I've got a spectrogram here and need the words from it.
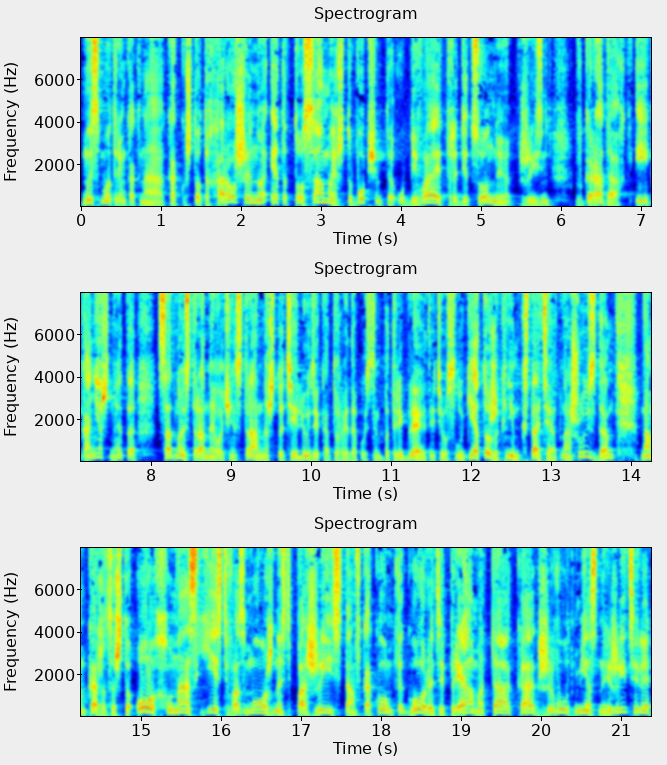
мы смотрим как на как что-то хорошее, но это то самое, что, в общем-то, убивает традиционную жизнь в городах. И, конечно, это, с одной стороны, очень странно, что те люди, которые, допустим, потребляют потребляют эти услуги. Я тоже к ним, кстати, отношусь, да. Нам кажется, что, ох, у нас есть возможность пожить там в каком-то городе прямо так, как живут местные жители,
